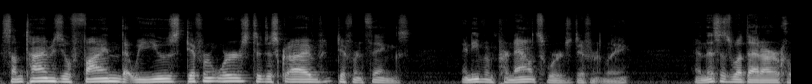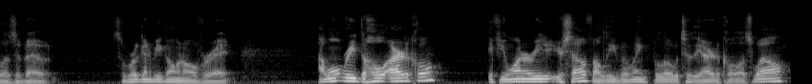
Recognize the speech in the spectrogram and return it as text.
sometimes you'll find that we use different words to describe different things, and even pronounce words differently. And this is what that article is about. So, we're going to be going over it. I won't read the whole article. If you want to read it yourself, I'll leave a link below to the article as well.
